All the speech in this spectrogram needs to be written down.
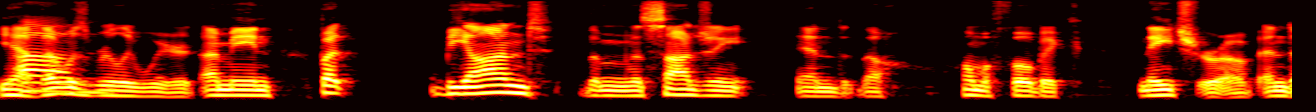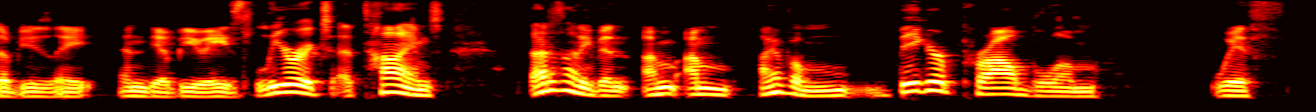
Yeah, that was Um, really weird. I mean, but beyond the misogyny and the homophobic nature of NWA NWA's lyrics at times, that is not even. I'm I'm I have a bigger problem with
